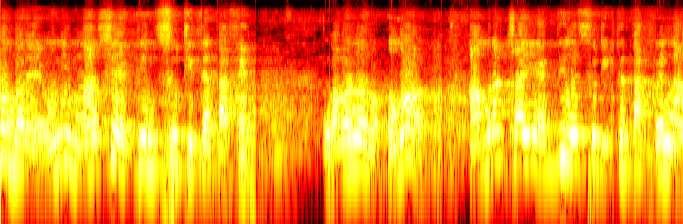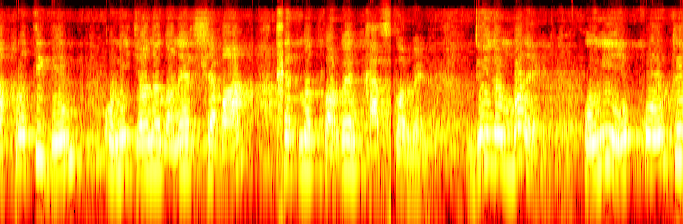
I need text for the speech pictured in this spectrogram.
নম্বরে উনি মাসে একদিন ছুটিতে থাকেন। গভর্নর ওমর, আমরা চাই একদিনও ছুটিতে থাকবেন না, প্রতিদিন উনি জনগণের সেবা, খেদমত করবেন, কাজ করবেন। দুই নম্বরে, উনি কোর্টে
